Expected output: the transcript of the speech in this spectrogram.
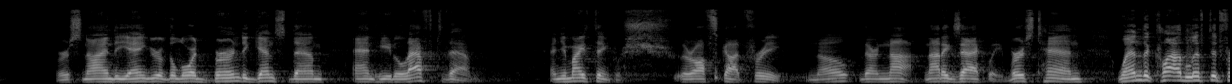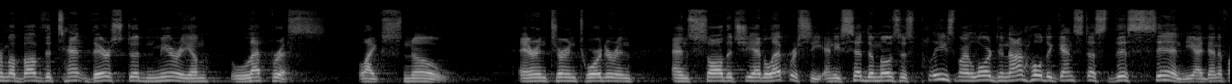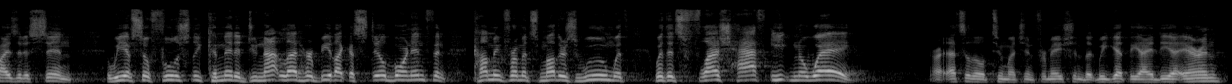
Verse 9 The anger of the Lord burned against them, and he left them. And you might think, they're off scot free. No, they're not. Not exactly. Verse 10 When the cloud lifted from above the tent, there stood Miriam leprous, like snow. Aaron turned toward her and, and saw that she had leprosy. And he said to Moses, Please, my Lord, do not hold against us this sin. He identifies it as sin. We have so foolishly committed. Do not let her be like a stillborn infant coming from its mother's womb with, with its flesh half eaten away. All right, that's a little too much information, but we get the idea. Aaron,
